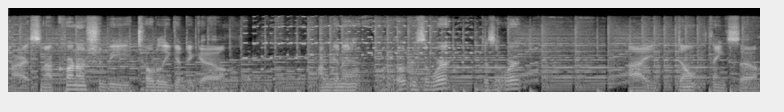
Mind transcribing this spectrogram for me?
Alright, so now Chrono should be totally good to go. I'm gonna... Oh, does it work? Does it work? I don't think so.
